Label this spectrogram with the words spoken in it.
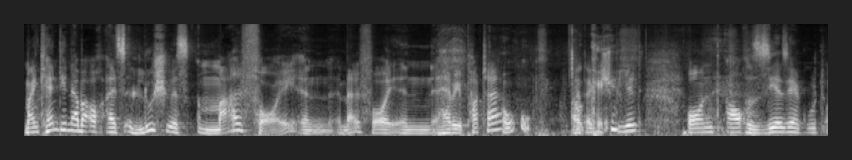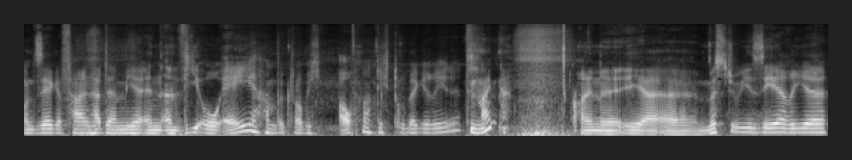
Man kennt ihn aber auch als Lucius Malfoy in, Malfoy in Harry Potter. Oh, okay. Hat er gespielt. Und auch sehr, sehr gut und sehr gefallen hat er mir in The OA. Haben wir, glaube ich, auch noch nicht drüber geredet. Nein. Eine eher äh, Mystery-Serie,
